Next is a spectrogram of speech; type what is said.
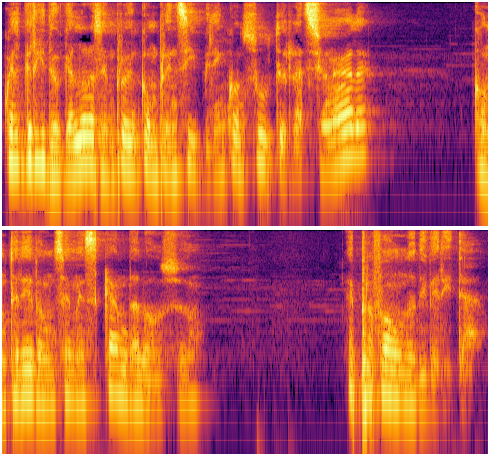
Quel grido che allora sembrò incomprensibile, inconsulto, irrazionale, conteneva un seme scandaloso e profondo di verità.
